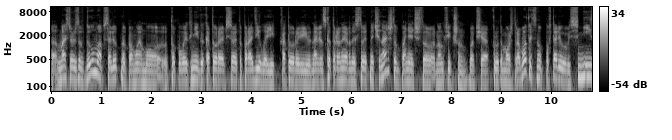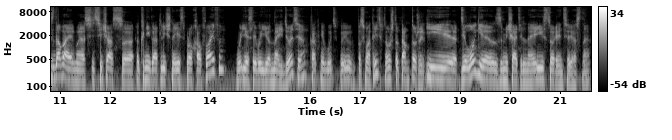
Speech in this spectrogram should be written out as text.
Masters of Doom абсолютно, по-моему, топовая книга, которая все это породила и который, с которой, наверное, стоит начинать, чтобы понять, что нонфикшн вообще круто может работать. Ну, повторюсь, неиздаваемая сейчас э, книга отличная есть про Half-Life. Если вы ее найдете как-нибудь, вы посмотрите, потому что там тоже и диалогия замечательная, и история интересная.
